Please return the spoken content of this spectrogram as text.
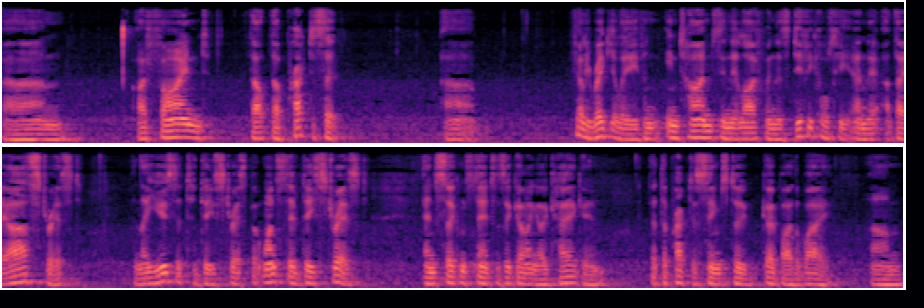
um, I find they'll, they'll practice it uh, fairly regularly, even in times in their life when there's difficulty and they are stressed, and they use it to de stress. But once they've de stressed, and circumstances are going okay again, that the practice seems to go by the way um,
